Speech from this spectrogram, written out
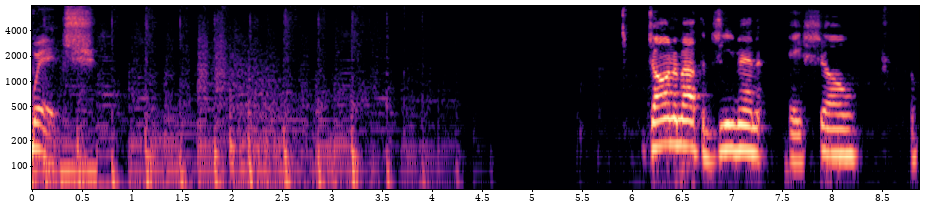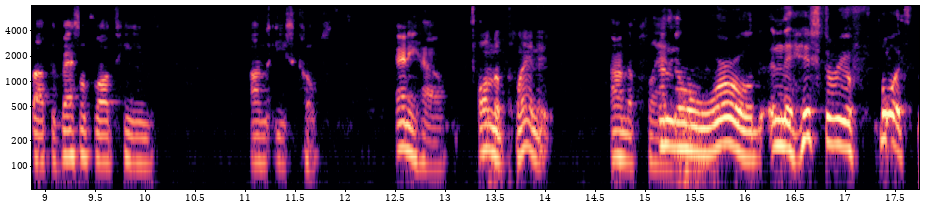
Twitch. John about the G-Men, a show about the best football team on the East Coast. Anyhow, On the planet, on the planet. in the world, in the history of sports.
